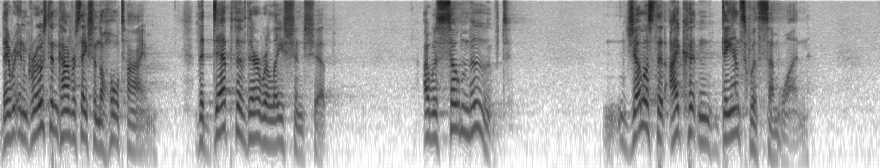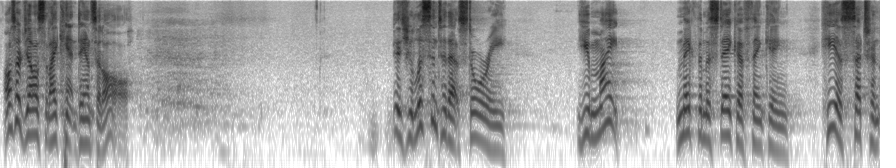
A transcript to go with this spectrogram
They were engrossed in conversation the whole time. The depth of their relationship. I was so moved, jealous that I couldn't dance with someone, also jealous that I can't dance at all. As you listen to that story, you might make the mistake of thinking, he is such an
